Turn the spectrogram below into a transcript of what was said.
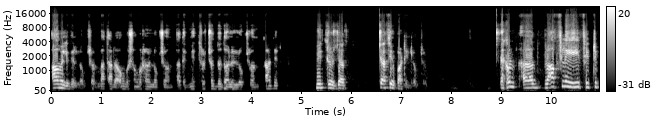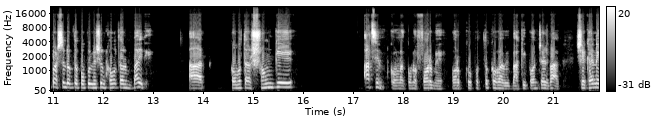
আওয়ামী লীগের লোকজন বা তার অঙ্গ সংগঠনের লোকজন, তাদের মিত্র চোদ্দ দলের লোকজন, তাদের মিত্র জাতীয় পার্টির লোকজন। এখন রাফলি fifty percent of the population ক্ষমতার বাইরে। আর ক্ষমতার সঙ্গে আছেন কোনো না কোনো ফর্মে পরোক্ষ প্রত্যক্ষভাবে বাকি পঞ্চাশ ভাগ। সেখানে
